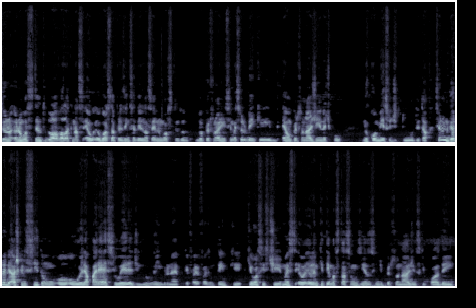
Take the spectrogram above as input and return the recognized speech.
eu não, eu não gosto tanto do Avalok na série. Eu, eu gosto da presença dele na série, não gosto tanto do personagem em si, mas tudo bem que é um personagem ainda, tipo, no começo de tudo e tal. Se eu não me engano, ele, acho que eles citam, ou, ou ele aparece, o Eredin, não lembro, né? Porque faz, faz um tempo que, que eu assisti. Mas eu, eu lembro que tem umas citaçãozinhas, assim, de personagens que podem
